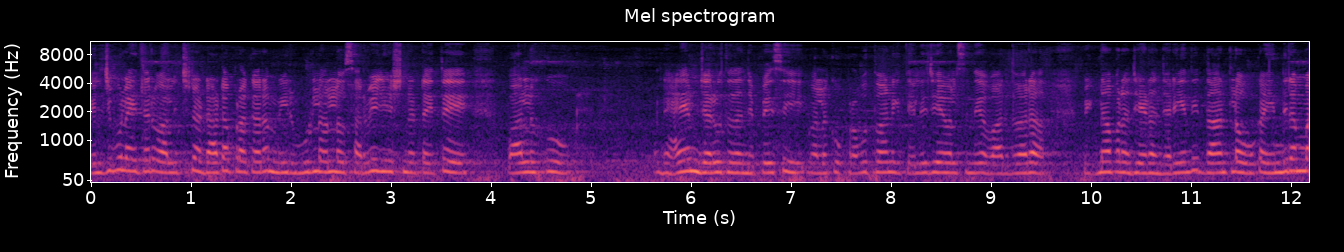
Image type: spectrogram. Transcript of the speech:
ఎలిజిబుల్ అవుతారు. వాళ్ళు ఇచ్చిన డేటా ప్రకారం మీరు ఊర్లలో సర్వే చేసినట్టయితే వాళ్ళకు న్యాయం జరుగుతుందని చెప్పేసి వాళ్ళకు ప్రభుత్వానికి తెలియజేయవలసిందిగా వారి ద్వారా విజ్ఞాపన చేయడం జరిగింది. దాంట్లో ఒక ఇందిరమ్మ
